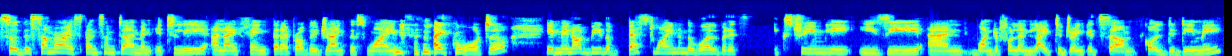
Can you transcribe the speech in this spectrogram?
So this summer I spent some time in Italy and I think that I probably drank this wine like water. It may not be the best wine in the world, but it's extremely easy and wonderful and light to drink. It's um, called Didyme,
